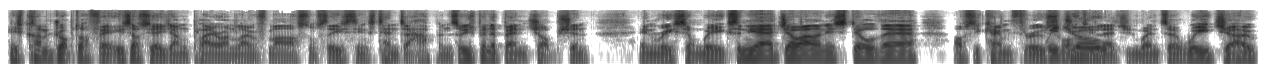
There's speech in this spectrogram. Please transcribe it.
he's kind of dropped off it. He's obviously a young player on loan from Arsenal, so these things tend to happen. So he's been a bench option in recent weeks. And yeah, Joe Allen is still there. Obviously, came through. Swansea Joe. legend went to Wee Joe,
